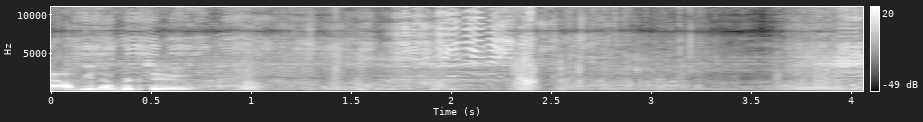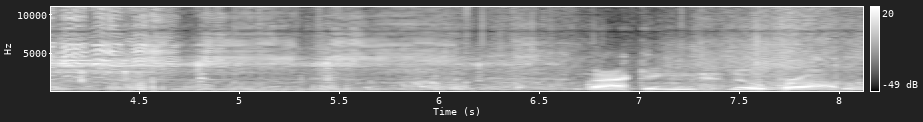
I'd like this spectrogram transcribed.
I'll be number two. Backing, no problem.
